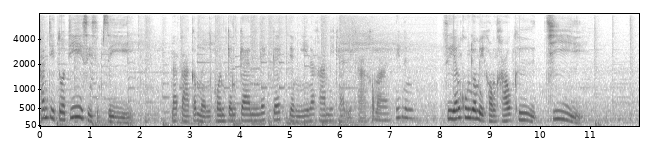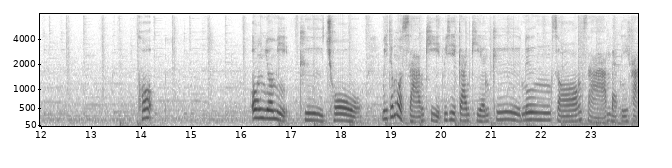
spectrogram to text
คันจิตัวที่ 44 หน้าตาก็เหมือนคนแกนๆ เล็กๆ อย่างนี้นะคะ มีแขนมีขาเข้ามานิดนึง เสียงคุงโยมิของเขาคือชีโคองโยมิคือโช มีทั้งหมด 3 ขีดวิธีการเขียนคือ 1 2 3 แบบนี้ค่ะ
